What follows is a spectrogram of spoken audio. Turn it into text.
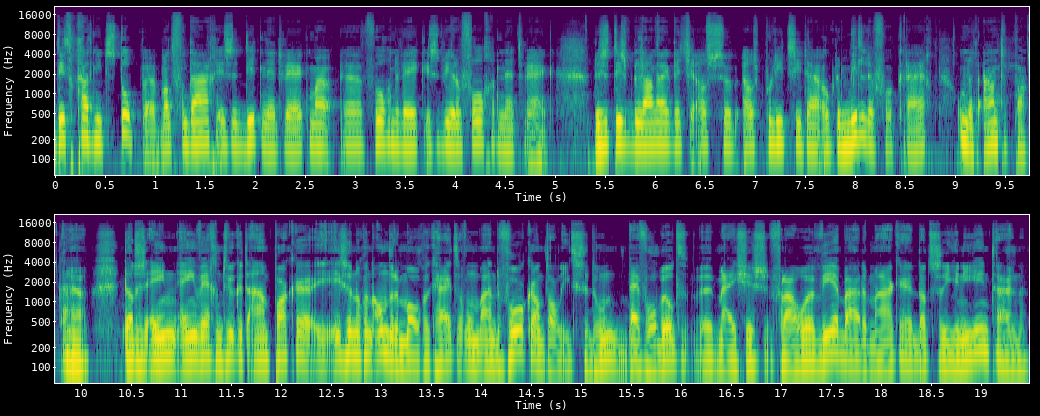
dit gaat niet stoppen, want vandaag is het dit netwerk, maar uh, volgende week is het weer een volgend netwerk. Dus het is belangrijk dat je als, als politie daar ook de middelen voor krijgt om dat aan te pakken. Ja, dat is één, één weg natuurlijk, het aanpakken. Is er nog een andere mogelijkheid om aan de voorkant al iets te doen? Bijvoorbeeld uh, meisjes, vrouwen weerbaarder maken, dat ze hier niet intuinen.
